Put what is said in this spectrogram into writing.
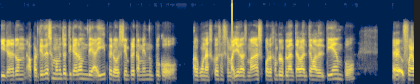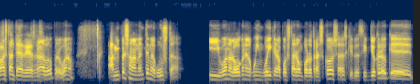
tiraron, a partir de ese momento tiraron de ahí, pero siempre cambiando un poco algunas cosas. El Mayoras Mask, por ejemplo, planteaba el tema del tiempo. Eh, fue bastante arriesgado, pero bueno, a mí personalmente me gusta. Y bueno, luego con el Wind Waker apostaron por otras cosas. Quiero decir, yo creo que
